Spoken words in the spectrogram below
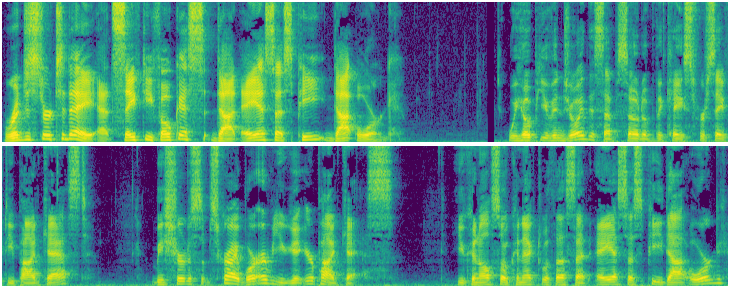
Register today at safetyfocus.assp.org. We hope you've enjoyed this episode of the Case for Safety podcast. Be sure to subscribe wherever you get your podcasts. You can also connect with us at ASSP.org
